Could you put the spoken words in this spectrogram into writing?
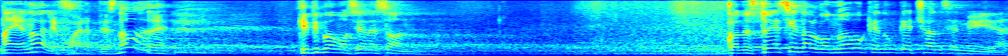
Vaya, no vale fuertes, ¿no? ¿Qué tipo de emociones son? Cuando estoy haciendo algo nuevo que nunca he hecho antes en mi vida.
